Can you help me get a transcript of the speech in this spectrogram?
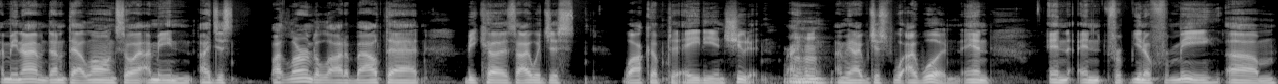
I mean, I haven't done it that long, so I, I mean, I just I learned a lot about that because I would just walk up to eighty and shoot it. Right. Mhm. I mean, I just I would, and and and for you know, for me, um,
